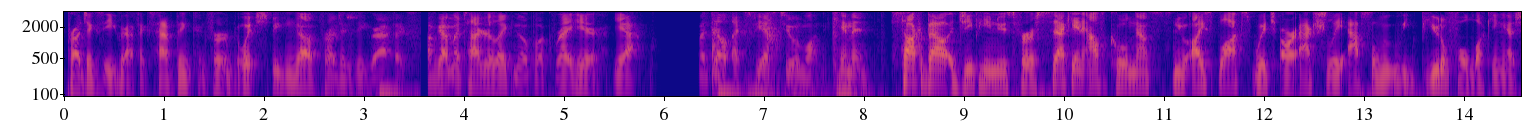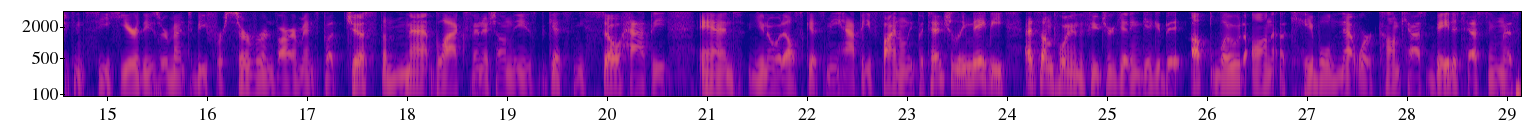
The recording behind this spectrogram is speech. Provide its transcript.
Project Z graphics have been confirmed. Which, speaking of Project Z graphics, I've got my Tiger Lake notebook right here. Yeah, my Dell XPS 2 in 1. Came in. Let's talk about GPU news for a second. AlphaCool announced its new Eisblocks, which are actually absolutely beautiful looking, as you can see here. These are meant to be for server environments, but just the matte black finish on these gets me so happy. And you know what else gets me happy? Finally, potentially, maybe at some point in the future, getting gigabit upload on a cable network. Comcast beta testing this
